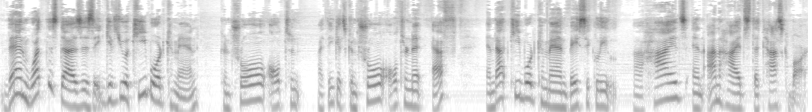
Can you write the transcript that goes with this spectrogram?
Then what this does is it gives you a keyboard command, control alternate, I think it's control alternate F, and that keyboard command basically uh, hides and unhides the taskbar.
